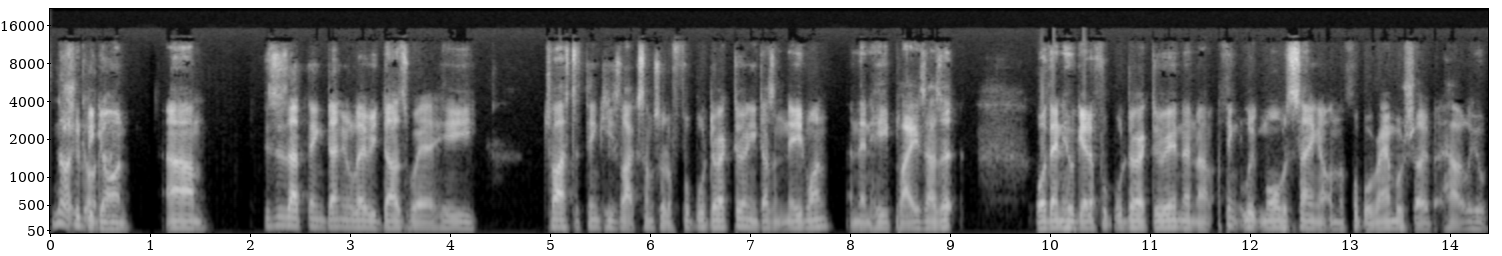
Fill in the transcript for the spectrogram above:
No, should God, be no. gone. Um, this is that thing Daniel Levy does where he tries to think he's like some sort of football director and he doesn't need one, and then he plays as it. Well, then he'll get a football director in, and uh, I think Luke Moore was saying it on the Football Ramble show, but how he'll,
